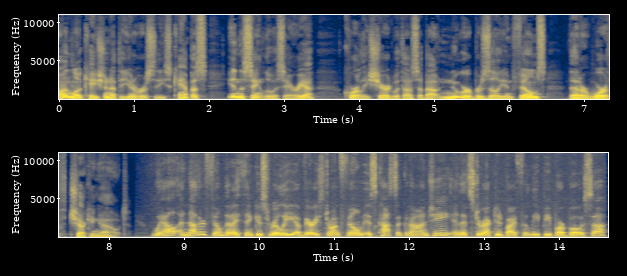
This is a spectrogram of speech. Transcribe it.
on location at the university's campus in the St. Louis area. Corley shared with us about newer Brazilian films that are worth checking out. Well, another film that I think is really a very strong film is Casa Grande, and it's directed by Felipe Barbosa.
